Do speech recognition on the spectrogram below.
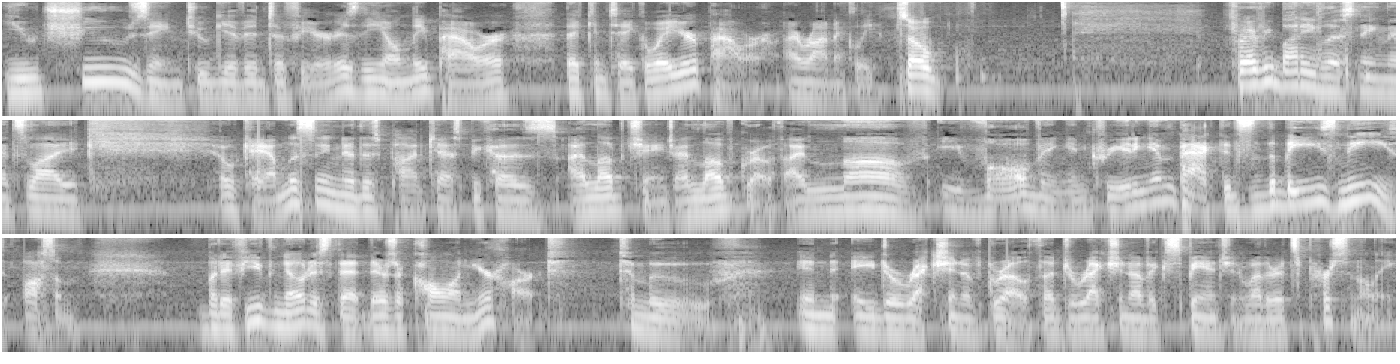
You choosing to give in to fear is the only power that can take away your power, ironically. So, for everybody listening that's like, okay, I'm listening to this podcast because I love change. I love growth. I love evolving and creating impact. It's the bee's knees. Awesome. But if you've noticed that there's a call on your heart to move in a direction of growth, a direction of expansion, whether it's personally,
